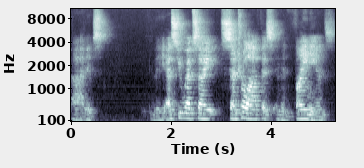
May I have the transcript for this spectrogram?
uh, it's the SU website, central office, and then finance,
